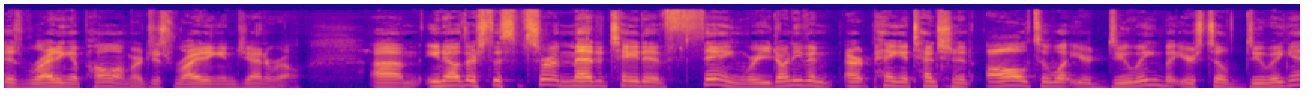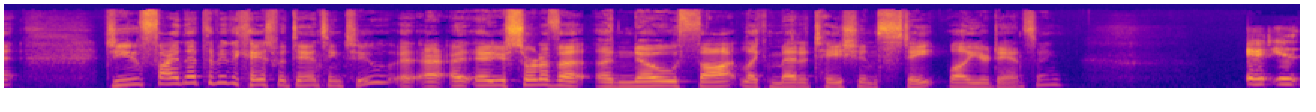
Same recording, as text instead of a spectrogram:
is writing a poem or just writing in general. Um, you know, there's this sort of meditative thing where you don't even aren't paying attention at all to what you're doing, but you're still doing it. Do you find that to be the case with dancing too? Are, are you sort of a, a no thought, like meditation state while you're dancing? It is.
